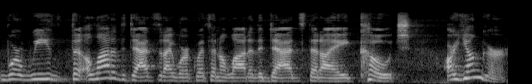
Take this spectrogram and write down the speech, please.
where we the, a lot of the dads that I work with and a lot of the dads that I coach are younger.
